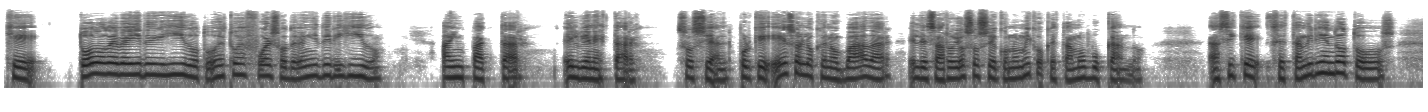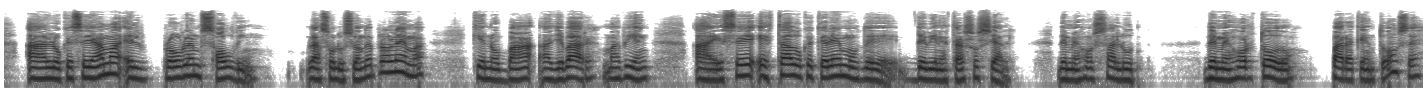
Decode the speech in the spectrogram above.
que todo debe ir dirigido, todos estos esfuerzos deben ir dirigidos a impactar el bienestar social, porque eso es lo que nos va a dar el desarrollo socioeconómico que estamos buscando. Así que se están dirigiendo todos a lo que se llama el problem solving, la solución de problemas que nos va a llevar más bien a ese estado que queremos de, bienestar social, de mejor salud, de mejor todo, para que entonces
